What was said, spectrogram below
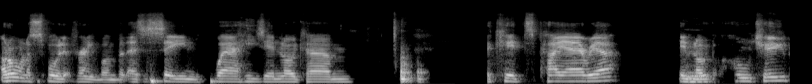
I don't want to spoil it for anyone, but there's a scene where he's in like um the kids' play area in Mhm. like the pool tube.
